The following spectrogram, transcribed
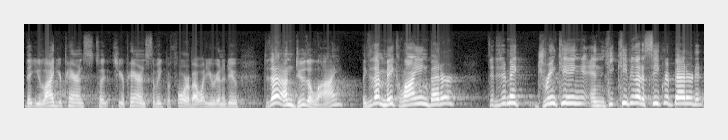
that you lied your parents to, to your parents the week before about what you were going to do, did that undo the lie? Like, did that make lying better? Did, did it make drinking and he, keeping that a secret better? Did,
